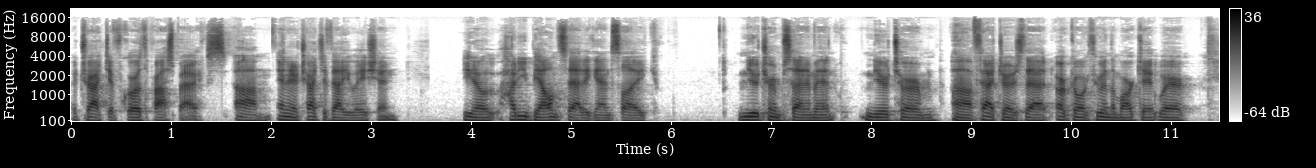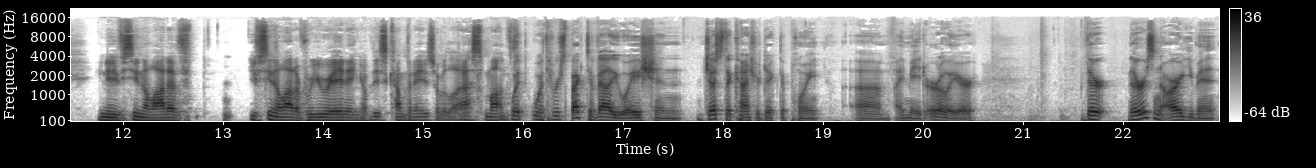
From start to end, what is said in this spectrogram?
attractive growth prospects um, and an attractive valuation, you know, how do you balance that against like near term sentiment, near term uh, factors that are going through in the market where you know you've seen a lot of you've seen a lot of re-rating of these companies over the last month. With with respect to valuation, just to contradict a point um, I made earlier, there there is an argument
